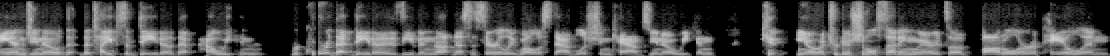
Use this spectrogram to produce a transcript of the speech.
And you know the, the types of data that how we can record that data is even not necessarily well established in calves. You know we can you know a traditional setting where it's a bottle or a pail and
